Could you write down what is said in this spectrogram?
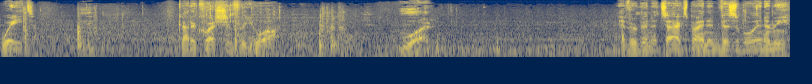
Wait. Got a question for you all. What? Ever been attacked by an invisible enemy?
